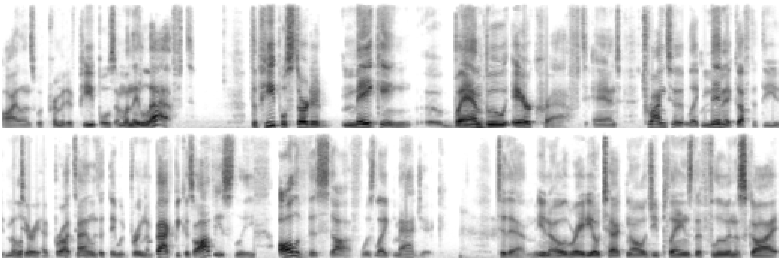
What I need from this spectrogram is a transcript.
islands with primitive peoples, and when they left, the people started making uh, bamboo aircraft and trying to like mimic stuff that the military had brought to islands that they would bring them back. Because obviously all of this stuff was like magic to them, you know, radio technology, planes that flew in the sky,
